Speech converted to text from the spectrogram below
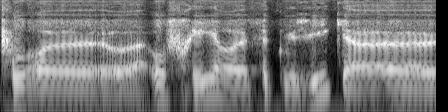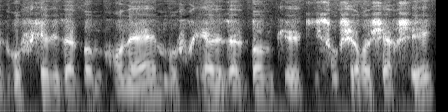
pour euh, offrir euh, cette musique, euh, offrir les albums qu'on aime, offrir les albums que- qui sont recherchés.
